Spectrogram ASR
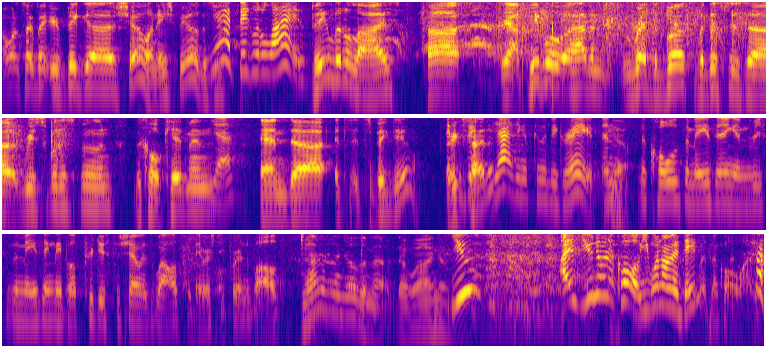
I want to talk about your big uh, show on HBO. This Yeah, is Big Little Lies. Big Little Lies. Uh, yeah, people haven't read the book, but this is uh, Reese Witherspoon, Nicole Kidman. Yes. And uh, it's it's a big deal. Are you It's big- excited? yeah, I think it's going to be great. And Yeah. Nicole's amazing, and Reese is amazing. They both produced the show as well, so they were super involved. Yeah, I don't really know them that, that well. I know. You, I, you know Nicole. You went on a date with Nicole once.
